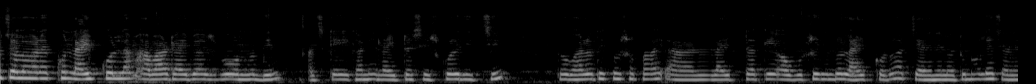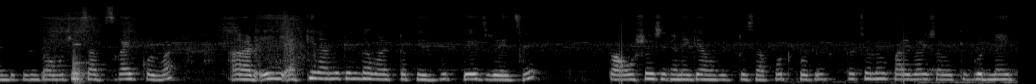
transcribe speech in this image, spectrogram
তো চলো অনেকক্ষণ লাইভ করলাম, আবার লাইভে আসব অন্য দিন। আজকে এখানে লাইভটা শেষ করে দিচ্ছি। তো ভালো থেকো সবাই, আর লাইভটাকে অবশ্যই কিন্তু লাইক করো, আর চ্যানেলে নতুন হলে চ্যানেলটিকে কিন্তু অবশ্যই সাবস্ক্রাইব করবা। আর এই একই নামে কিন্তু আমার একটা ফেসবুক পেজ রয়েছে, তো অবশ্যই সেখানে গিয়ে আমাকে একটু সাপোর্ট করবে। তো চলো বাই বাই সবাইকে গুড নাইট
